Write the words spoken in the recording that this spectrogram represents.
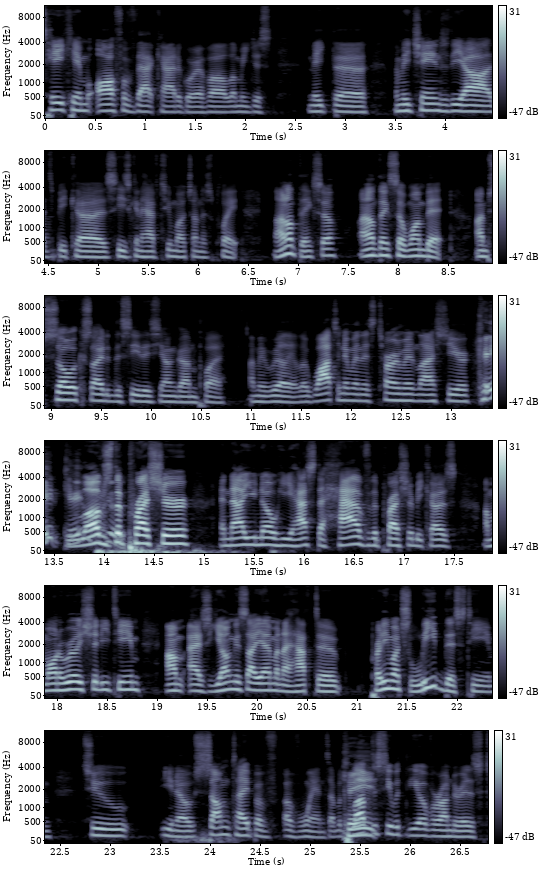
take him off of that category of oh, let me just make the let me change the odds because he's gonna have too much on his plate. I don't think so. I don't think so one bit. I'm so excited to see this young gun play. I mean, really, like watching him in this tournament last year. Cade, He loves the pressure, and now you know he has to have the pressure because I'm on a really shitty team. I'm as young as I am, and I have to pretty much lead this team to you know some type of, of wins. I would love to see what the over under is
